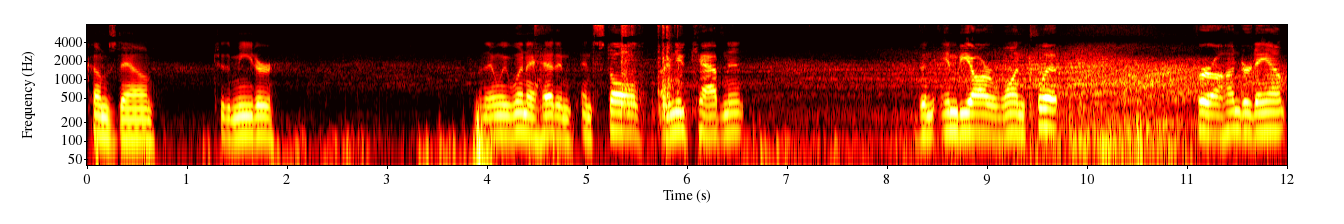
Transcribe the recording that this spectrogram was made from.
comes down to the meter. And then we went ahead and installed a new cabinet, an MBR1 clip for 100 amp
